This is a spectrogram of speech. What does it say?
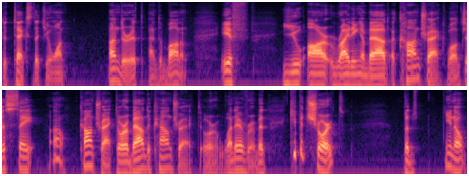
the text that you want under it at the bottom. If you are writing about a contract, well, just say, oh, contract or about the contract or whatever. But keep it short, but, you know,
